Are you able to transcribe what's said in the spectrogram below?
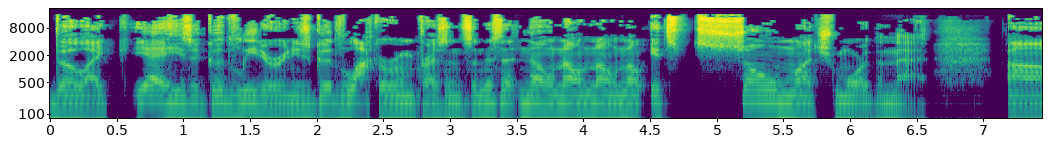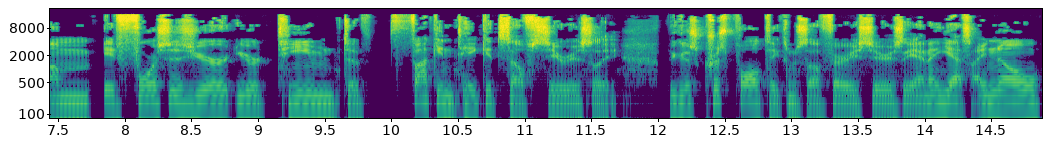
the like, yeah, he's a good leader and he's good locker room presence and this, and no, no, no, no. It's so much more than that. Um, it forces your, your team to fucking take itself seriously because Chris Paul takes himself very seriously. And yes, I know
